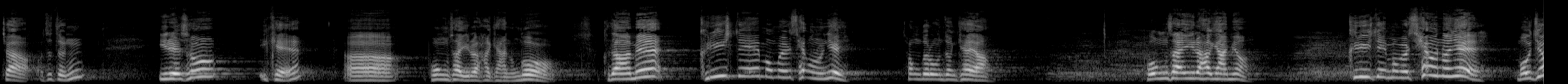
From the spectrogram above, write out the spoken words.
자 어쨌든 이래서 이렇게 어, 봉사 일을 하게 하는 거. 그 다음에 그리스도의 몸을 세우는 일, 성도를 온전케 하여 봉사 일을 하게 하며 그리스도의 몸을 세우는 일, 뭐죠?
